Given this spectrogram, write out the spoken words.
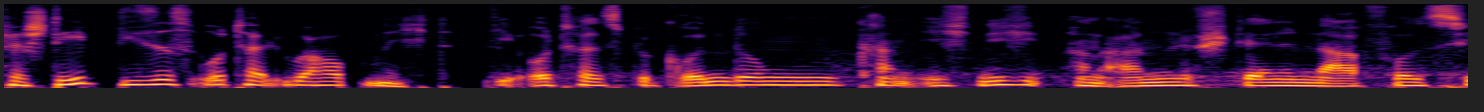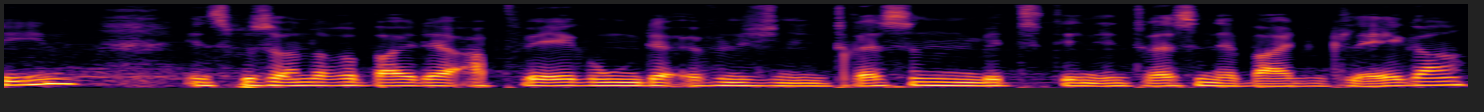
versteht dieses Urteil überhaupt nicht. Die Urteilsbegründung kann ich nicht an allen Stellen nachvollziehen, insbesondere bei der Abwägung der öffentlichen Interessen mit den Interessen der beiden Kläger.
